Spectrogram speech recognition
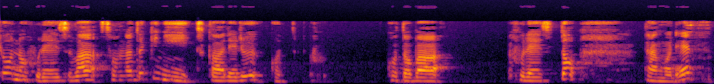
今日のフレーズは、そんな時に使われる言葉、フレーズと単語です。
